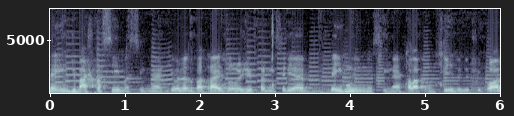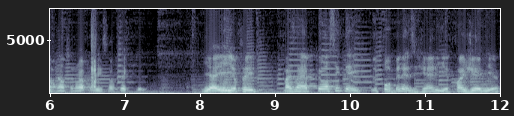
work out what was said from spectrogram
bem de baixo para cima, assim, né? Que olhando para trás hoje, para mim seria bem ruim, assim, né? Falar para um filho do tipo, olha, não, você não vai fazer isso, vai fazer aquilo. E aí eu falei, mas na época eu aceitei. Falei, pô, beleza, engenharia. Qual é engenharia?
